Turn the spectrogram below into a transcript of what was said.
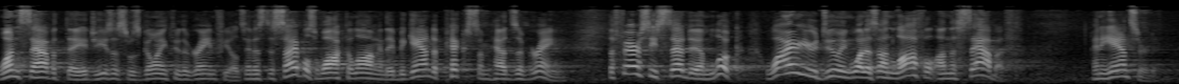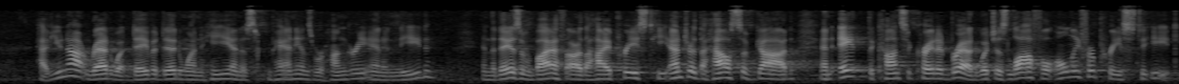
One Sabbath day, Jesus was going through the grain fields, and his disciples walked along, and they began to pick some heads of grain. The Pharisees said to him, Look, why are you doing what is unlawful on the Sabbath? And he answered, Have you not read what David did when he and his companions were hungry and in need? In the days of Abiathar the high priest, he entered the house of God and ate the consecrated bread, which is lawful only for priests to eat.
